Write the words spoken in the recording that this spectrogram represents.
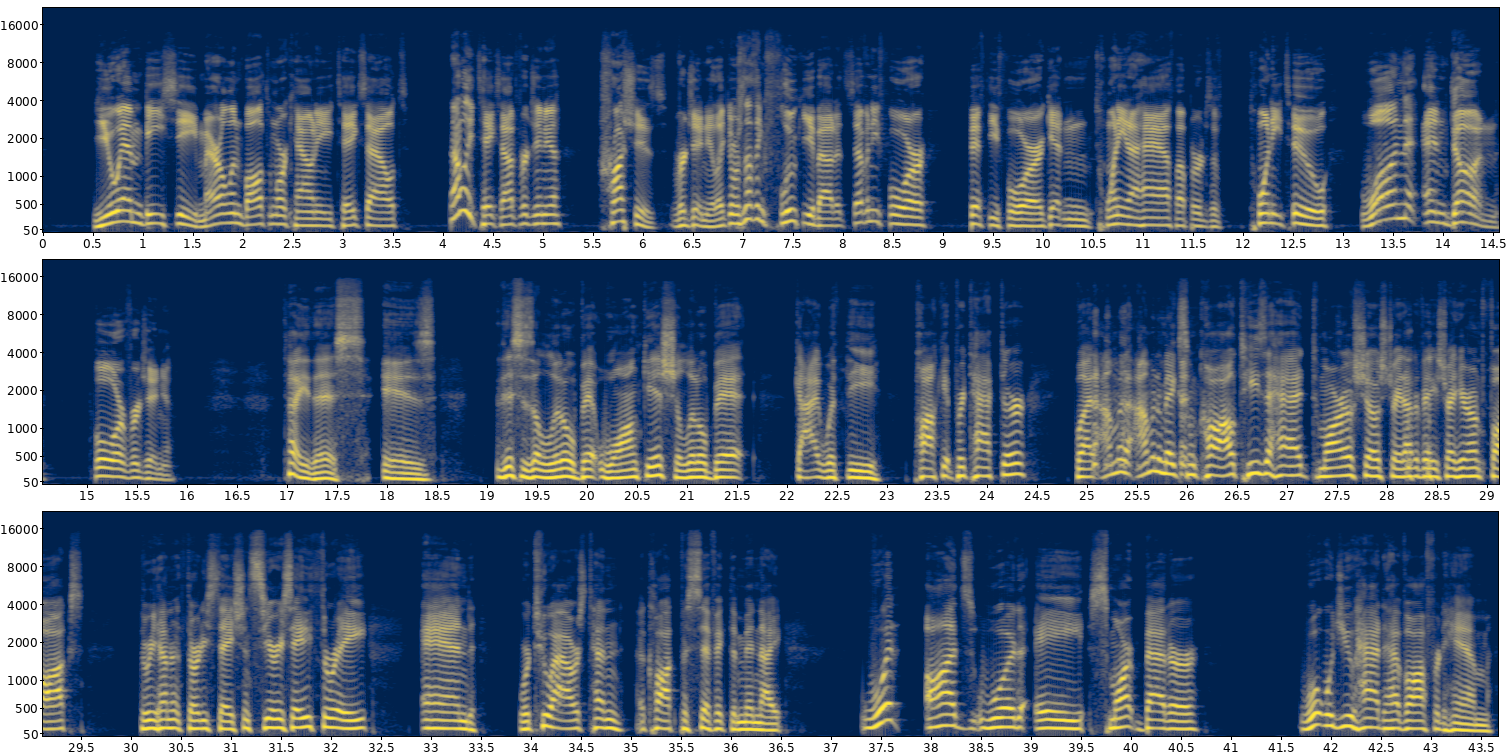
UMBC, Maryland, Baltimore County, takes out, not only takes out Virginia, crushes Virginia. Like there was nothing fluky about it. 74 54, getting 20 and a half, upwards of 22. One and done for Virginia. tell you this is this is a little bit wonkish, a little bit guy with the pocket protector. But I'm gonna I'm gonna make some call. I'll tease ahead tomorrow's show straight out of Vegas right here on Fox, 330 stations, Sirius 83, and we're two hours, 10 o'clock Pacific to midnight. What odds would a smart better? What would you had to have offered him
